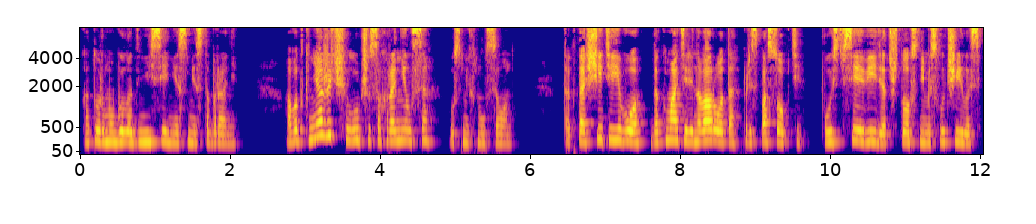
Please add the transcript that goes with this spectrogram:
которому было донесение с места брани. «А вот княжич лучше сохранился», — усмехнулся он. «Так тащите его, да к матери на ворота приспособьте. Пусть все видят, что с ними случилось,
